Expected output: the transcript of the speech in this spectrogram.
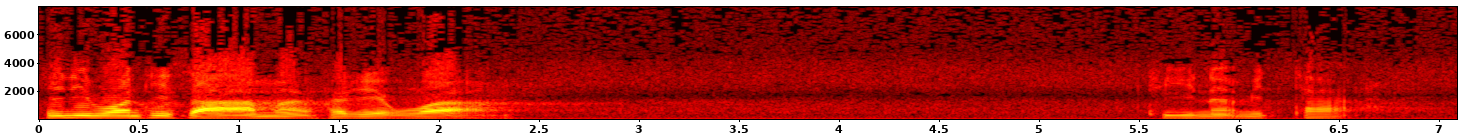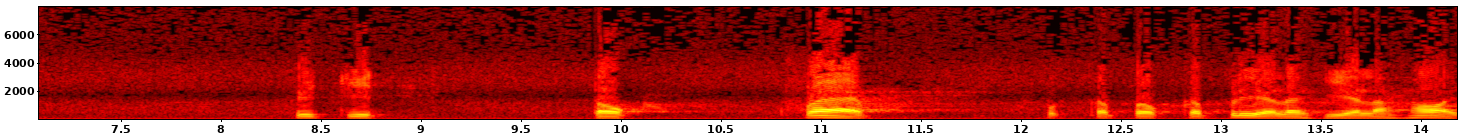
ทีนิวรณ์ที่สามเขาเรียกว่า ทีนมิทะคือจิตตกแฟบ กระปกกระเปรี้ยและเหี่ยละห้อย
